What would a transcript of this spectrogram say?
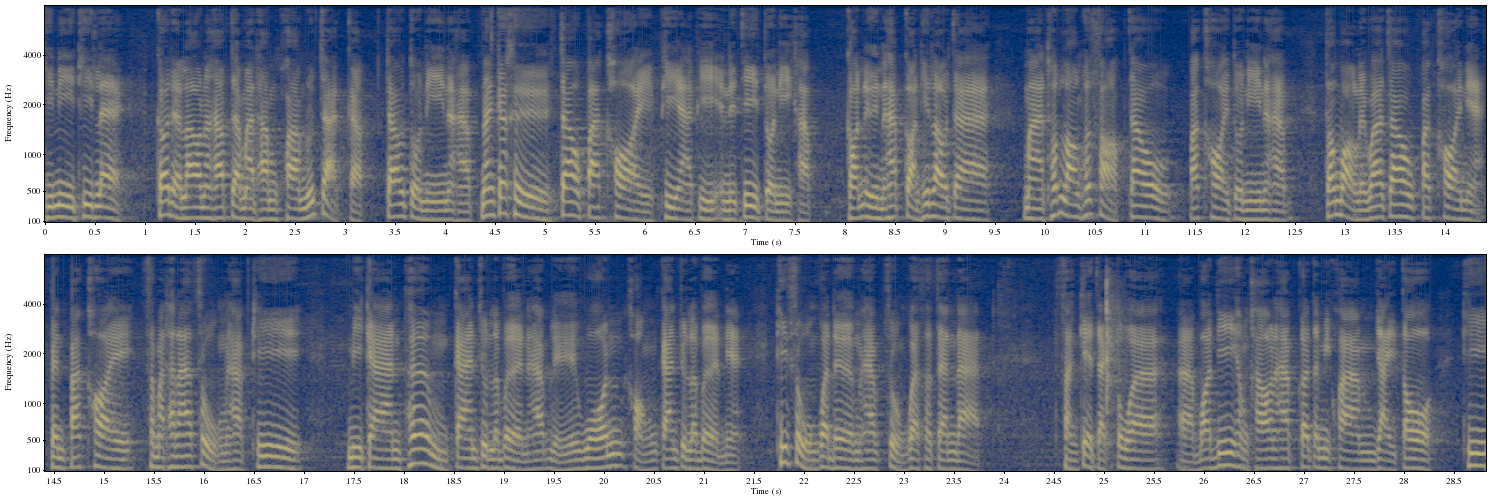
ที่นี่ที่แรก ก็เดี๋ยวเรานะครับจะมาทำความรู้จักกับเจ้าตัวนี้นะครับ นั่นก็คือเจ้าปลั๊กคอย PRP Energy ตัวนี้ครับ ก่อนอื่นนะครับก่อนที่เราจะมาทดลองทดสอบเจ้าปลั๊กคอยตัวนี้นะครับ ต้องบอกเลยว่าเจ้าปลั๊กคอยเนี่ยเป็นปลั๊กคอยสมรรถนะสูงนะครับที่มีการเพิ่มการจุดระเบิดนะครับ หรือโวลต์ของการจุดระเบิดเนี่ยที่สูงกว่าเดิมนะครับ สูงกว่าสแตนดาร์ดสังเกตจากตัวบอดี้ของเขานะครับ ก็จะมีความใหญ่โต ที่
